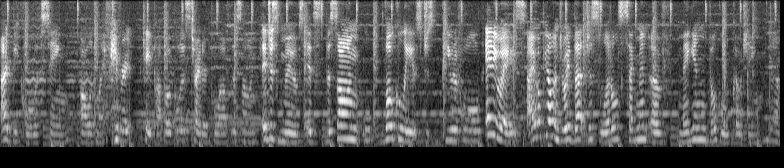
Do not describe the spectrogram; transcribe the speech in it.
I'd be cool with seeing all of my favorite K-pop vocalists try to pull off the song. It just moves. It's the song vocally is just beautiful. Anyways, I hope y'all enjoyed that just little segment of Megan vocal coaching. Yeah,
